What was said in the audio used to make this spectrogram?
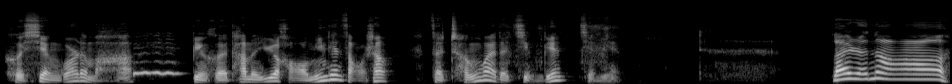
和县官的马，并和他们约好明天早上在城外的井边见面。来人呐！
